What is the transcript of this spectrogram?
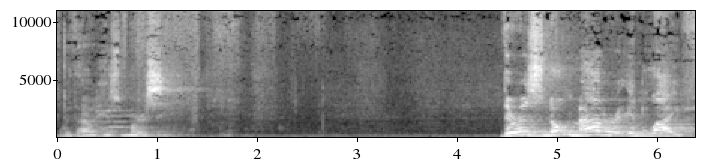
without his mercy. There is no matter in life,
